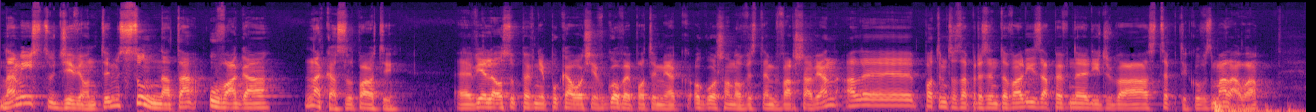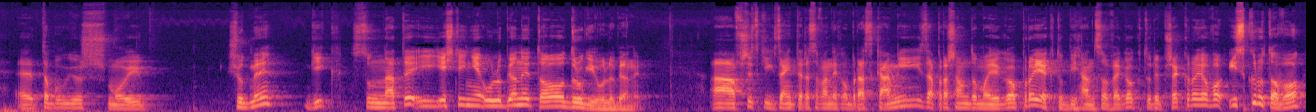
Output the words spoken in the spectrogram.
Na miejscu dziewiątym Sunnata, uwaga, na Castle Party. E, Wiele osób pewnie pukało się w głowę po tym, jak ogłoszono występ warszawian, ale po tym, co zaprezentowali, zapewne liczba sceptyków zmalała. E, To był już mój siódmy gig Sunnaty i jeśli nie ulubiony, to drugi ulubiony. A wszystkich zainteresowanych obrazkami zapraszam do mojego projektu bihancowego, który przekrojowo i skrótowo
